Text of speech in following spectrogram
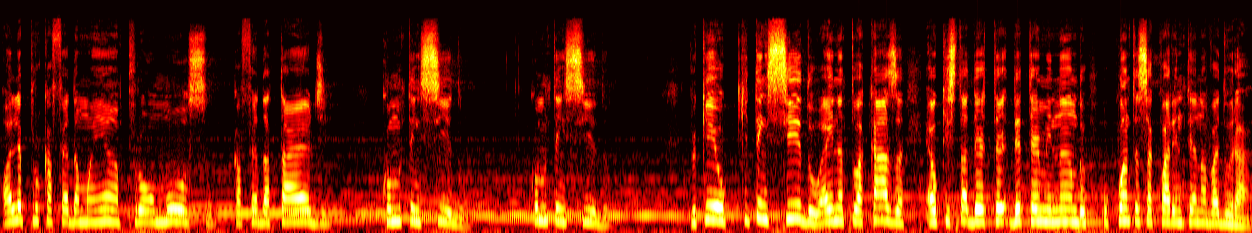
Olha para o café da manhã, para o almoço, café da tarde, como tem sido, como tem sido. Porque o que tem sido aí na tua casa é o que está determinando o quanto essa quarentena vai durar.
